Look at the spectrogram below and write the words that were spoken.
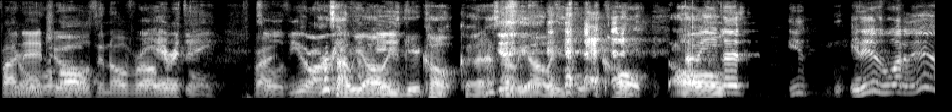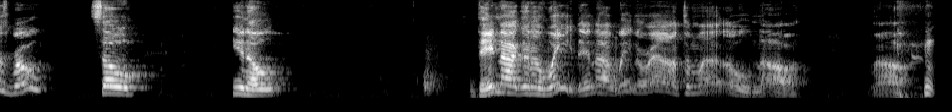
Financials overall- and overall. everything. Right. So if you are That's how we always get caught, cuz. That's how we always get caught. I mean, let's, you, it is what it is, bro. So, you know, they're not gonna wait. They're not waiting around to my. Oh no, no,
